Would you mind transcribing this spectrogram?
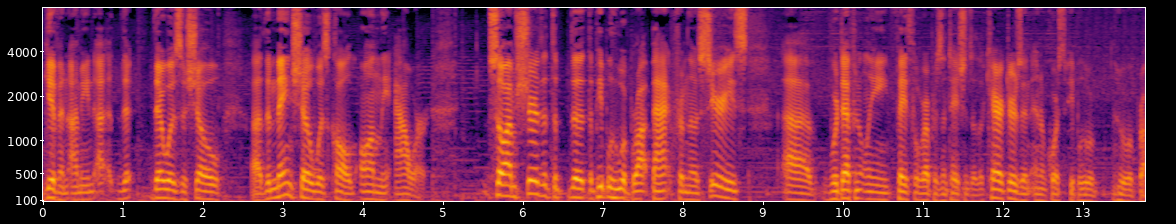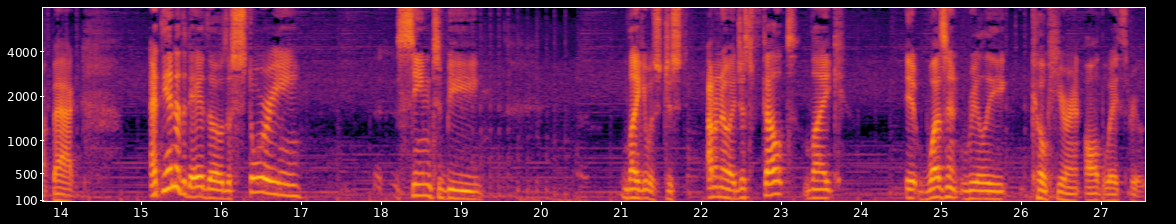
given. I mean, uh, th- there was a show. Uh, the main show was called On the Hour. so I'm sure that the, the, the people who were brought back from those series uh, were definitely faithful representations of the characters, and, and of course the people who were, who were brought back. At the end of the day, though, the story seemed to be like it was just I don't know. It just felt like it wasn't really coherent all the way through.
